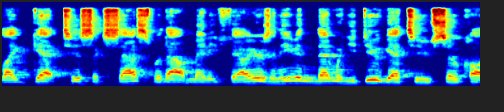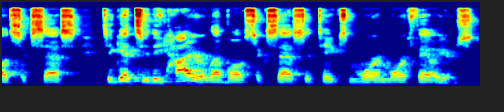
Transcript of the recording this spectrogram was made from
like get to success without many failures, and even then, when you do get to so-called success, to get to the higher level of success, it takes more and more failures.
